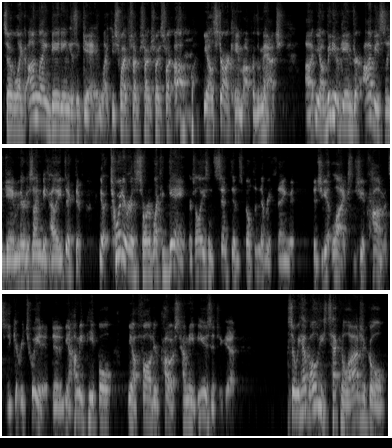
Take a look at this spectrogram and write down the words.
So like online dating is a game. Like you swipe, swipe, swipe, swipe, swipe. Oh, you know, the star came up or the match. Uh, you know, video games are obviously game and they're designed to be highly addictive. You know, Twitter is sort of like a game. There's all these incentives built into everything. that Did you get likes? Did you get comments? Did you get retweeted? Did you know how many people you know followed your post how many views did you get so we have all these technological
